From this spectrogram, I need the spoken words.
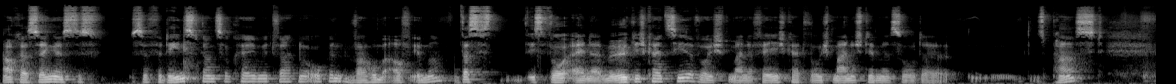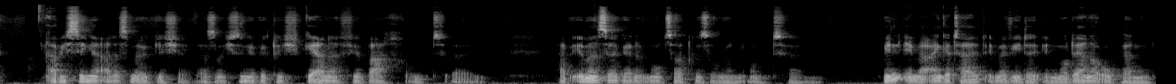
Auch als Sänger ist es ist der Verdienst ganz okay mit Wagner Open. Warum auch immer. Das ist wohl eine Möglichkeit hier, wo ich meine Fähigkeit, wo ich meine Stimme so da, das passt. Aber ich singe alles Mögliche. Also ich singe wirklich gerne für Bach und ähm, habe immer sehr gerne Mozart gesungen und ähm, bin immer eingeteilt, immer wieder in moderne Opern.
